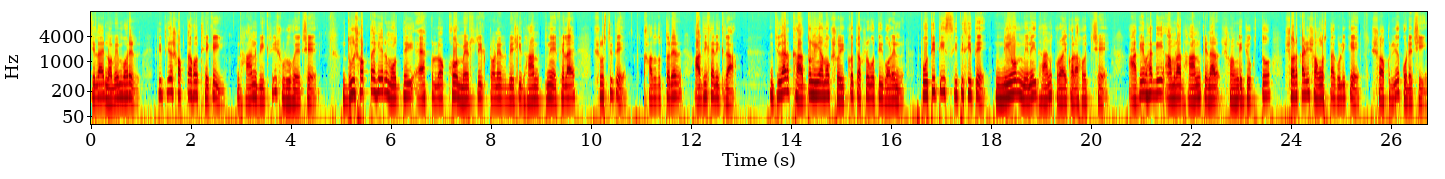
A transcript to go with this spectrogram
জেলায় নভেম্বরের তৃতীয় সপ্তাহ থেকেই ধান বিক্রি শুরু হয়েছে। দু সপ্তাহের মধ্যেই এক লক্ষ মেট্রিক টনের বেশি ধান কিনে ফেলায় স্বস্তিতে খাদ্য দপ্তরের আধিকারিকরা। জেলার খাদ্য নিয়ামক সৈক্য চক্রবর্তী বলেন, প্রতিটি সিপিসিতে নিয়ম মেনেই ধান ক্রয় করা হচ্ছে। আগেভাগেই আমরা ধান কেনার সঙ্গে যুক্ত সরকারি সংস্থাগুলিকে সক্রিয় করেছি।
